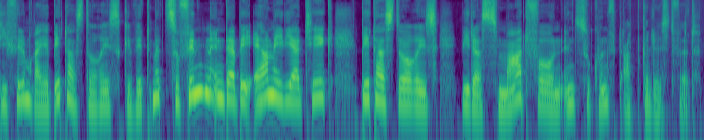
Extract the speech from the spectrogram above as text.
die Filmreihe Beta Stories gewidmet, zu finden in der BR-Mediathek Beta Stories, wie das Smartphone in Zukunft abgelöst wird.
